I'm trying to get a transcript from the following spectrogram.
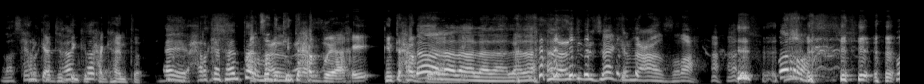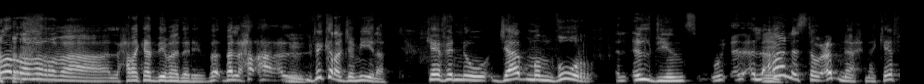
خلاص حركة تدق بحق هنتر اي حركات هنتر تصدق مع- كنت أحبه يا أخي؟ كنت أحبه لا لا. لا لا لا لا, لا. أنا عندي مشاكل معاه صراحة. مرة مرة مرة ما الحركات دي ما ادري بل الفكرة جميلة. كيف إنه جاب منظور الالدينز الآن استوعبنا إحنا كيف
